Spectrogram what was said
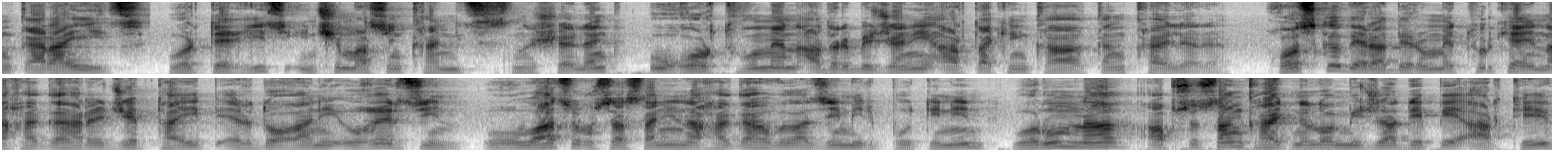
Անկարայից, որտեղից ինչի մասին քանիցս նշել ենք, ուղղորդվում են Ադրբեջանի արտաքին քաղաքական քայլերը։ Խոսքը վերաբերում է Թուրքիայի նախագահ Ռեջեփ Թայիպ Էրդողանի ուղերձին, ուղղված Ռուսաստանի նախագահ Վլադիմիր Պուտինին, որում նա ափսոսանք հայտնելով միջադեպի արդիվ,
